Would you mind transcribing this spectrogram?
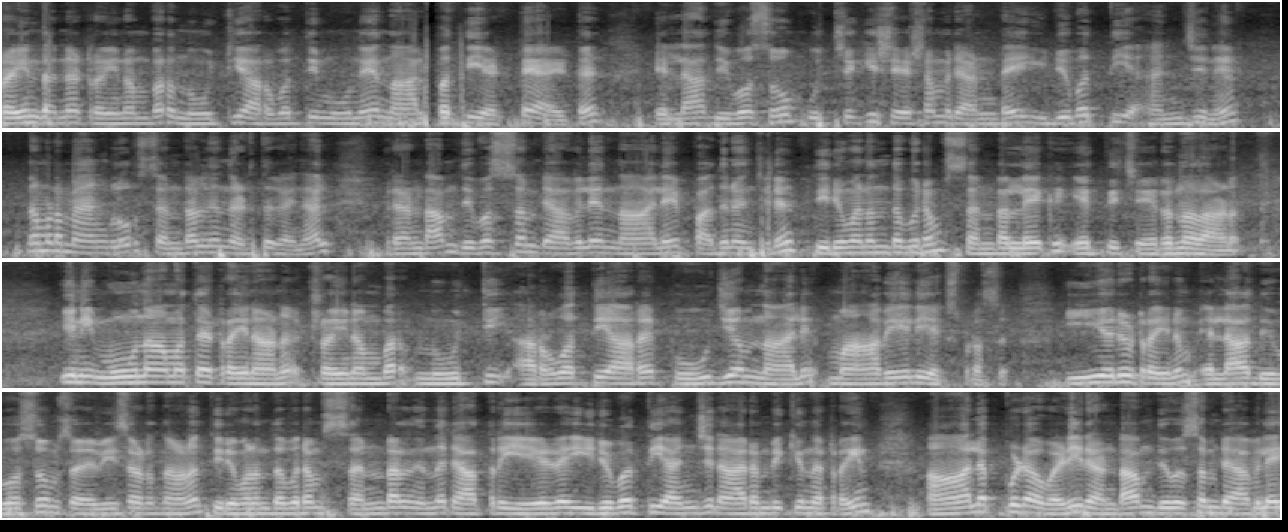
ട്രെയിൻ തന്നെ ട്രെയിൻ നമ്പർ നൂറ്റി അറുപത്തി മൂന്ന് നാൽപ്പത്തി എട്ട് ആയിട്ട് എല്ലാ ദിവസവും ഉച്ചയ്ക്ക് ശേഷം രണ്ട് ഇരുപത്തി അഞ്ചിന് നമ്മുടെ മാംഗ്ലൂർ സെൻട്രലിൽ നിന്ന് എടുത്തു കഴിഞ്ഞാൽ രണ്ടാം ദിവസം രാവിലെ നാല് പതിനഞ്ചിന് തിരുവനന്തപുരം സെൻട്രലിലേക്ക് എത്തിച്ചേരുന്നതാണ്. ഇനി മൂന്നാമത്തെ ട്രെയിനാണ് ട്രെയിൻ നമ്പർ നൂറ്റി അറുപത്തി ആറ് പൂജ്യം നാല് മാവേലി എക്സ്പ്രസ്. ഈ ഒരു ട്രെയിനും എല്ലാ ദിവസവും സർവീസ് നടത്തുന്നതാണ് തിരുവനന്തപുരം സെൻട്രൽ നിന്ന് രാത്രി ഏഴ് ഇരുപത്തി അഞ്ചിന് ആരംഭിക്കുന്ന ട്രെയിൻ ആലപ്പുഴ വഴി രണ്ടാം ദിവസം രാവിലെ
